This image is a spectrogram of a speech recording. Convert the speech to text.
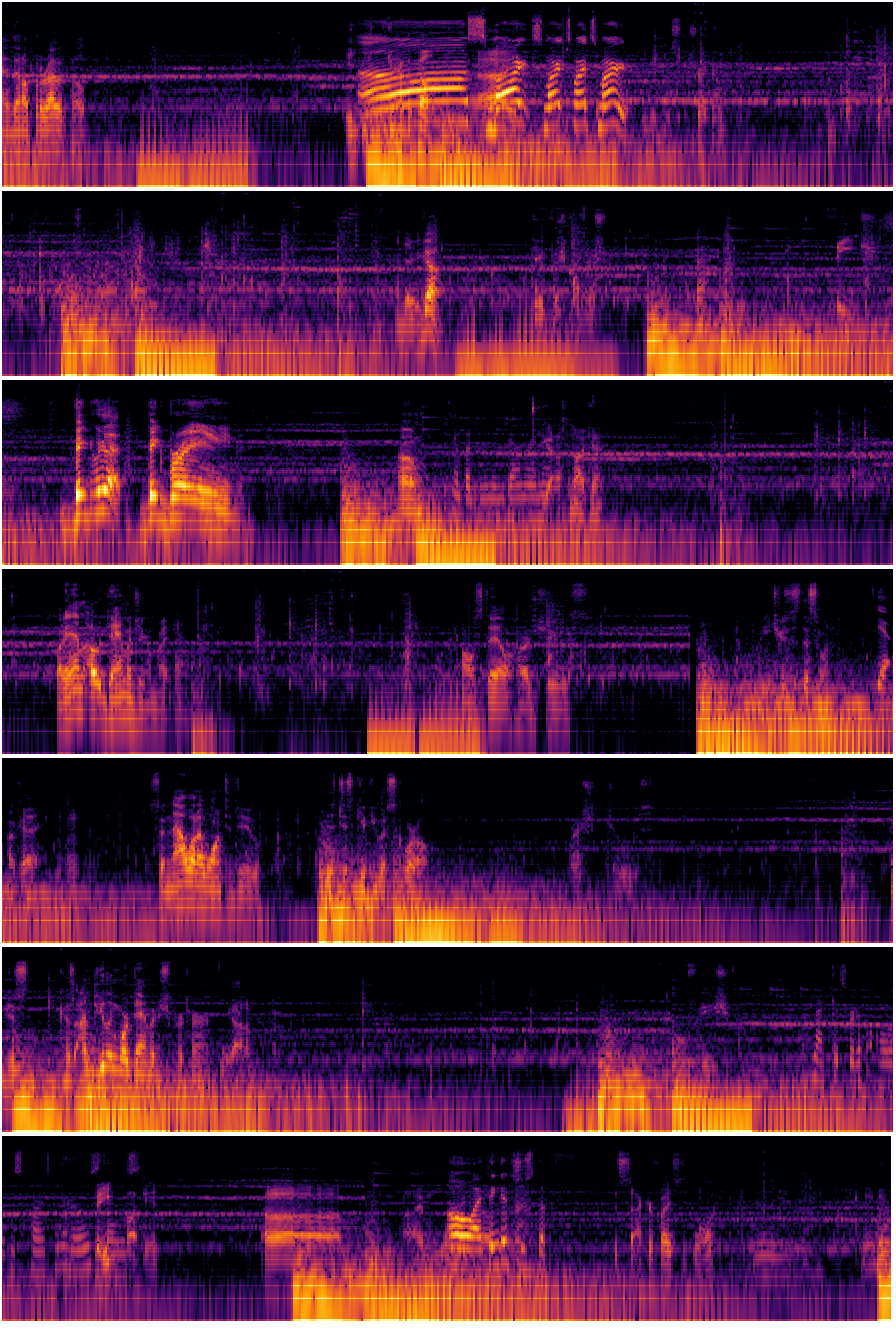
And then I'll put a rabbit pelt. You, you can have the pelt. Ah, smart, smart, smart, smart. You can just trick him. And there you go. Take fish, go fish. Okay. Fish. Big, look at that. Big brain. Um, You can't put anything down right You now. no, I can't. But I am out damaging him right now. All stale, hard choose. He chooses this one. Yeah. Okay. Mhm. So now what I want to do is just give you a squirrel. Rush juice. And just, because I'm dealing more damage per turn. You got him. Go fish. That gets rid of all of his cards. What are those Bait things? bucket. Um, I'm Oh, I think it's just a. F- Just sacrifice his block. Mm, maybe.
